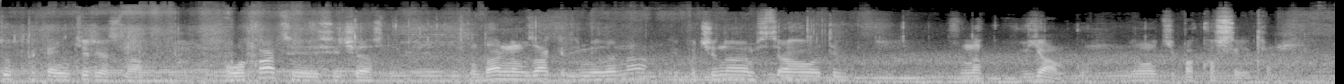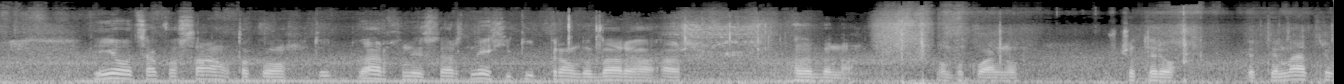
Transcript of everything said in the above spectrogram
Тут така інтересна локація, якщо чесно. На дальньому закиді мілина і починаємо стягувати в ямку, ну, типа коси там. І оця коса, отако, тут вверх, вниз, вверх, вниз, і тут прямо до берега аж глибина. Ну, буквально в 4-5 метрів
